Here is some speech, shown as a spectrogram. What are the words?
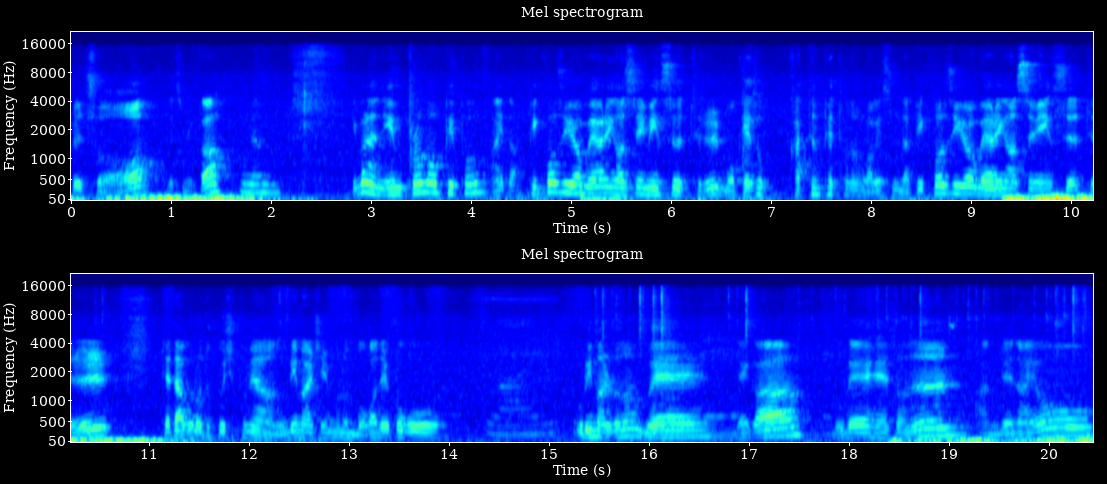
그렇죠. 됐습니까? 그러면 이번엔 in front of people 아니다. because you are wearing a swimming suit를 뭐 계속 같은 패턴으로 가겠습니다. because you are wearing a swimming suit를 대답으로 듣고 싶으면 우리말 질문은 뭐가 될 거고? 우리말로는 왜 내가 노래해서는 안 되나요?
